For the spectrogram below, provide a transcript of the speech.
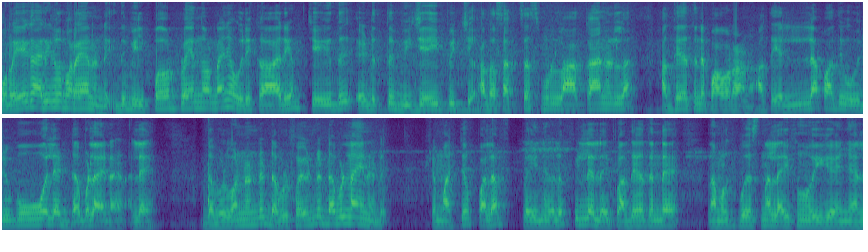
കുറേ കാര്യങ്ങൾ പറയാനുണ്ട്. ഇത് വിൽ പവർ പ്ലെയിൻ എന്ന് പറഞ്ഞു കഴിഞ്ഞാൽ ഒരു കാര്യം ചെയ്ത് എടുത്ത് വിജയിപ്പിച്ച് അത് സക്സസ്ഫുൾ ആക്കാനുള്ള അദ്ദേഹത്തിന്റെ പവറാണ് അത് എല്ലാ പാതി ഒരുപോലെ ഡബിൾ ആയിട്ടാണ് അല്ലേ? ഡബിൾ വൺ ഉണ്ട് ഡബിൾ ഫൈവ് ഉണ്ട് ഡബിൾ നയൻ ഉണ്ട്. പക്ഷെ മറ്റ് പല പ്ലെയിനുകളും ഫില്ലല്ല ഇപ്പോൾ അദ്ദേഹത്തിന്റെ നമുക്ക് പേഴ്സണൽ ലൈഫ് നോക്കിക്കഴിഞ്ഞാൽ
